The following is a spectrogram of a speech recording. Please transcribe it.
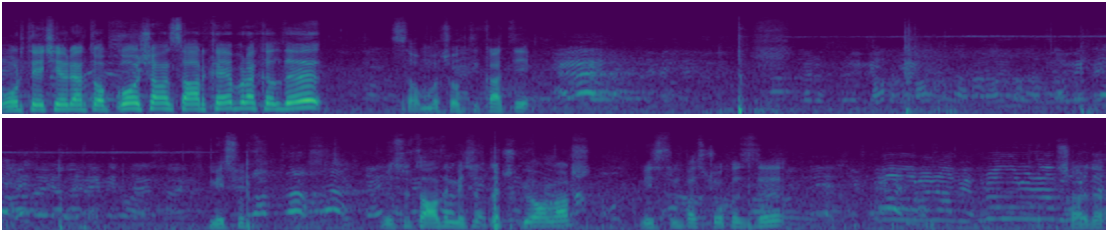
Ortaya çevrilen top gol şansı arkaya bırakıldı. Savunma çok dikkatli. Mesut. Mesut aldı. Mesut'la çıkıyorlar. Mesut'un pası çok hızlı. Dışarıda.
